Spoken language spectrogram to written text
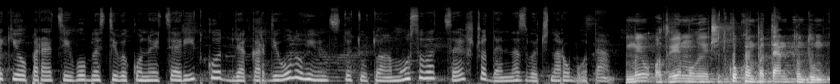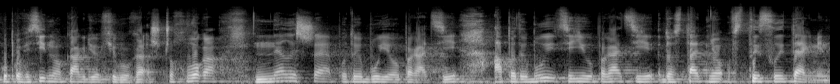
Такі операції в області виконуються рідко. Для кардіологів інституту Амосова це щоденна звична робота. Ми отримали чітку компетентну думку професійного кардіохірурга, що хвора не лише потребує операції, а потребує цієї операції достатньо в стислий термін.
